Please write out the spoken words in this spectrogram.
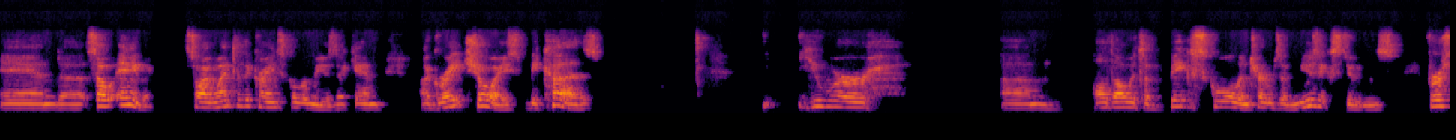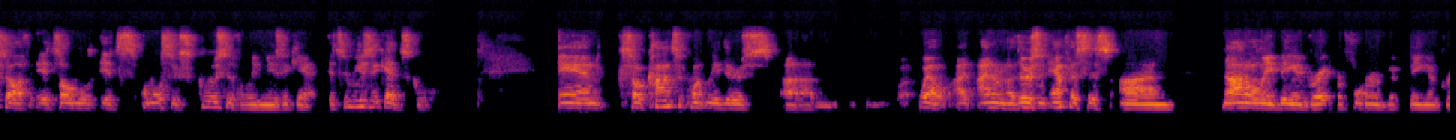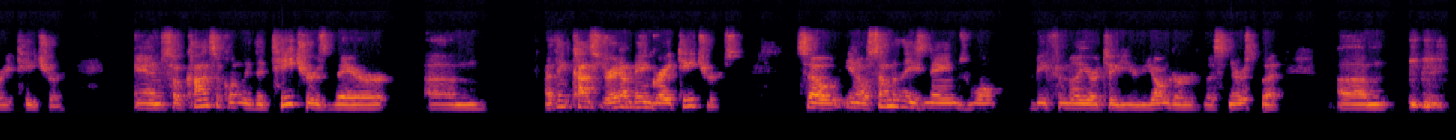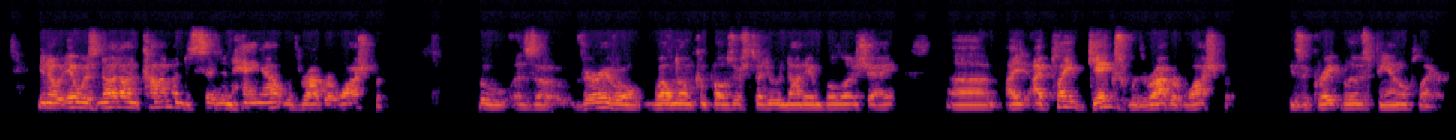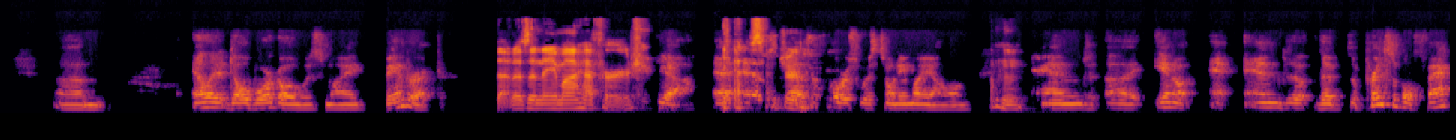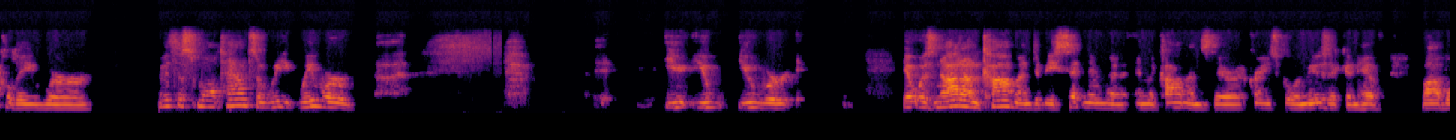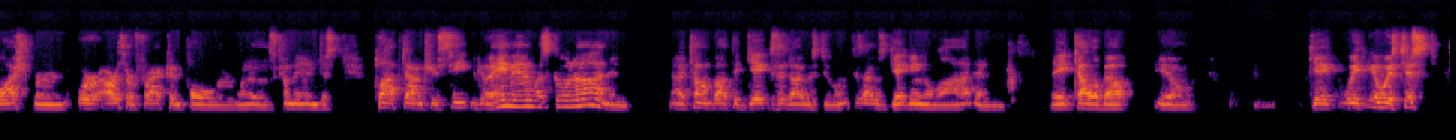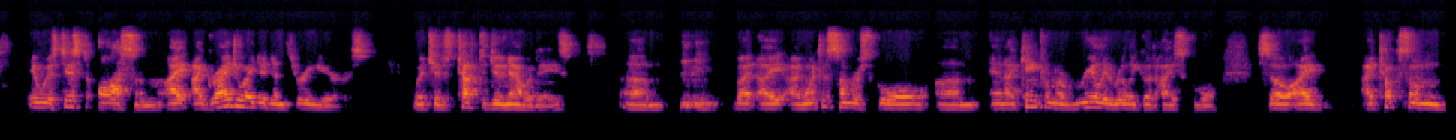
And uh, so, anyway, so I went to the Crane School of Music, and a great choice because you were. Um, although it's a big school in terms of music students, first off, it's almost it's almost exclusively music ed. It's a music ed school, and so consequently, there's um, well, I, I don't know. There's an emphasis on not only being a great performer but being a great teacher, and so consequently, the teachers there, um, I think, concentrate on being great teachers. So you know, some of these names won't be familiar to you younger listeners, but um, you know, it was not uncommon to sit and hang out with Robert Washburn, who is a very well-known composer, studied with Nadia Boulanger. Uh, I, I, played gigs with Robert Washburn. He's a great blues piano player. Um, Elliot Del Borgo was my band director. That is a name I have heard. Yeah, as, as, as of course was Tony Maiello. Mm-hmm. And uh, you know, and the, the the principal faculty were. I mean, it's a small town, so we we were. Uh, you you you were. It was not uncommon to be sitting in the in the commons there at Crane School of Music and have Bob Washburn or Arthur Frackenpohl or one of those come in and just plop down to your seat and go, "Hey man, what's going on?" And I tell them about the gigs that I was doing because I was gigging a lot, and they tell about you know gig. We it was just it was just awesome. I, I graduated in three years, which is tough to do nowadays. Um, but I, I went to summer school um, and I came from a really, really good high school. So I, I took some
